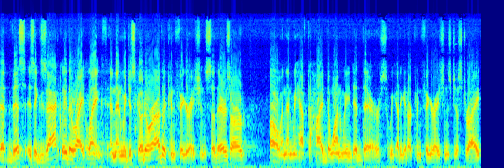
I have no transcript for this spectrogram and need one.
that this is exactly the right length. And then we just go to our other configurations. So there's our, oh, and then we have to hide the one we did there. So we got to get our configurations just right.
